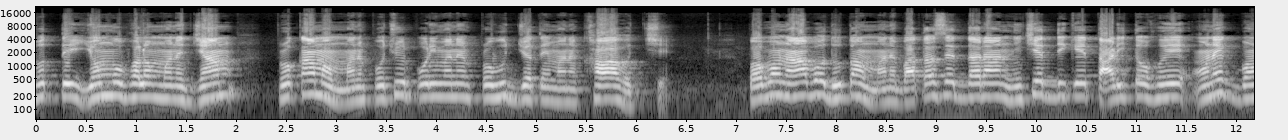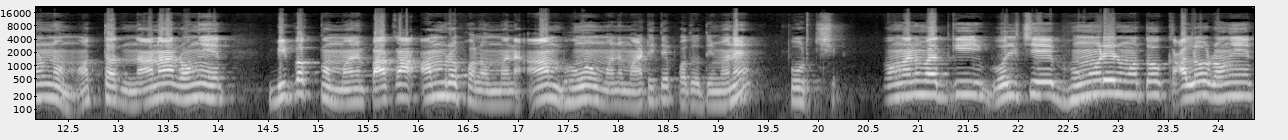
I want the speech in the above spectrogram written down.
ভর্তি ইয়ম্ব ফলম মানে জাম, প্রকামম মানে প্রচুর পরিমাণে প্রভুজ্যতে মানে খাওয়া হচ্ছে। পবন আবধূতম মানে বাতাসের দ্বারা নিচের দিকে তাড়িত হয়ে অনেক বর্ণম অর্থাৎ নানা রঙের বিপক্ষম মানে পাকা আম্রফলম মানে আম ভৌম মানে মাটিতে পদ্ধতি মানে পড়ছে। বঙ্গানুবাদ কি বলছে? ভ্রমরের মতো কালো রঙের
